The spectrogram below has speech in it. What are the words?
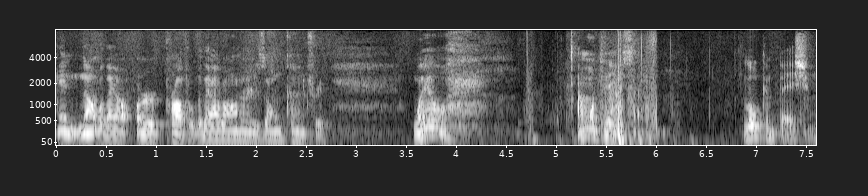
and not without, or prophet without honor in his own country. Well, I'm going to tell you something. A little confession.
